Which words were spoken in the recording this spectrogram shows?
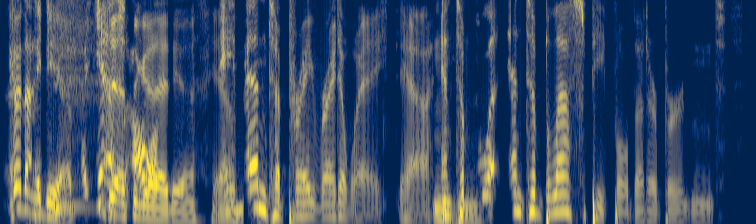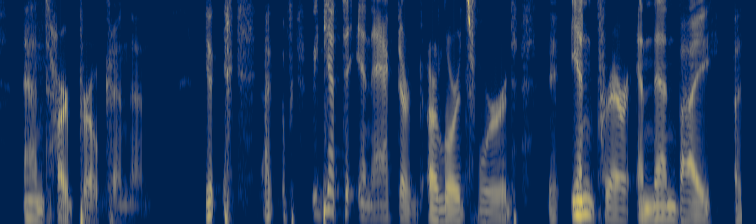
good idea. But yes, yeah, it's a good oh, idea. Yeah. Amen to pray right away. Yeah, mm-hmm. and to mm-hmm. and to bless people that are burdened and heartbroken and. You, we get to enact our, our Lord's word in prayer and then by uh,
